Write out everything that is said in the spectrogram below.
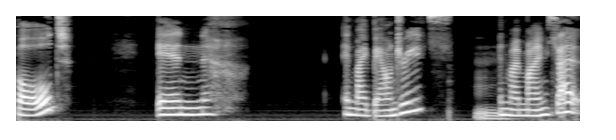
bold in in my boundaries, Mm. in my mindset.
